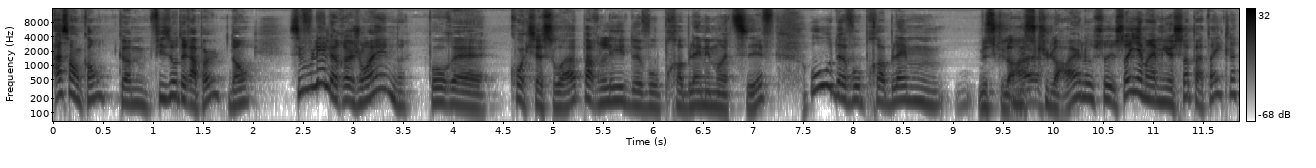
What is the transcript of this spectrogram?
à son compte comme physiothérapeute. Donc, si vous voulez le rejoindre pour euh, quoi que ce soit, parler de vos problèmes émotifs ou de vos problèmes Musculaire. musculaires, là, ça, ça, il aimerait mieux ça peut-être. Vous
